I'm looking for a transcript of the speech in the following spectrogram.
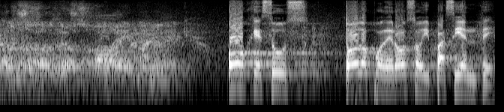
con nosotros, oh Emanuel. Oh Jesús, todopoderoso y paciente,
